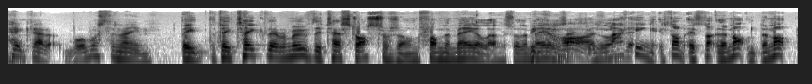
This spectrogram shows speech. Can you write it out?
take that, what, what's the name? they they take they remove the testosterone from the male, and so the male is Because actually the- lacking. it's not. It's not. They're not. They're not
